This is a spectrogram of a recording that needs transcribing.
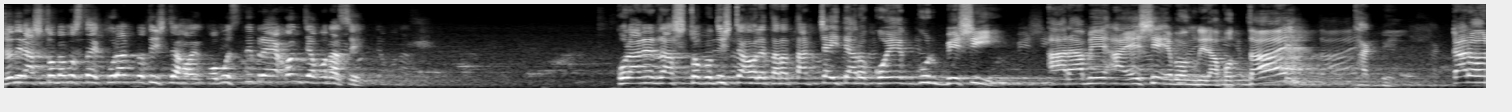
যদি রাষ্ট্র ব্যবস্থায় কোরআন প্রতিষ্ঠা হয় অমুসলিমরা এখন যেমন আছে, কোরআনের রাষ্ট্র প্রতিষ্ঠা হলে তারা তার চাইতে আরও কয়েক গুণ বেশি আরামে আয়েসে এবং নিরাপত্তায় থাকবে। কারণ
